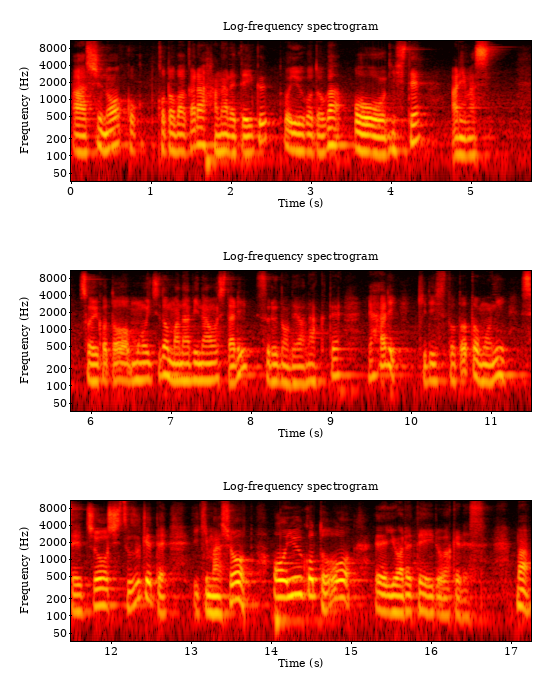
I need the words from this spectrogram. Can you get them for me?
あ主の言葉から離れていくということが往々にしてあります。そういうことをもう一度学び直したりするのではなくてやはりキリストと共に成長し続けていきましょうということを言われているわけです。まあ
